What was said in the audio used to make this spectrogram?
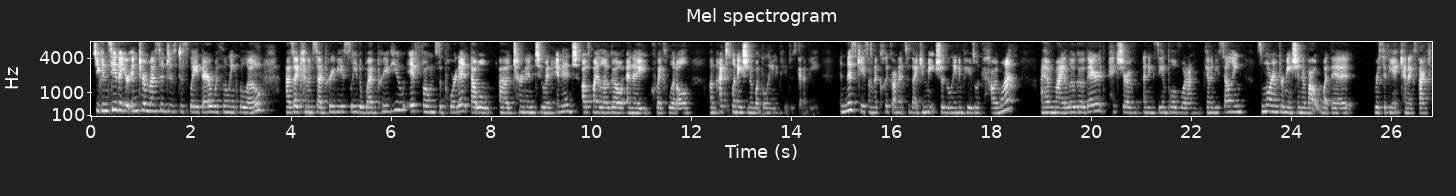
So you can see that your intro message is displayed there with the link below. As I kind of said previously, the web preview, if phones support it, that will uh, turn into an image of my logo and a quick little um, explanation of what the landing page is going to be. In this case, I'm going to click on it so that I can make sure the landing page looks how I want. I have my logo there, the picture of an example of what I'm going to be selling, some more information about what the recipient can expect,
